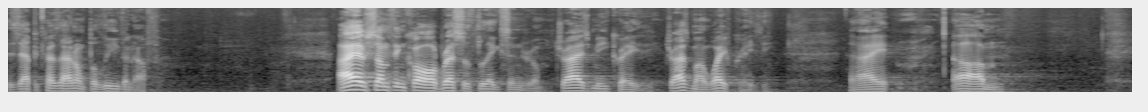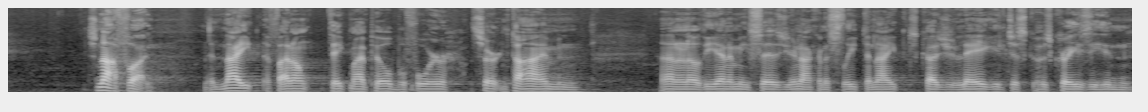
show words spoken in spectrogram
is that because I don't believe enough? I have something called restless leg syndrome. Drives me crazy. Drives my wife crazy. All right. Um, it's not fun. At night, if I don't take my pill before a certain time, and I don't know, the enemy says you're not going to sleep tonight because your leg it just goes crazy, and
